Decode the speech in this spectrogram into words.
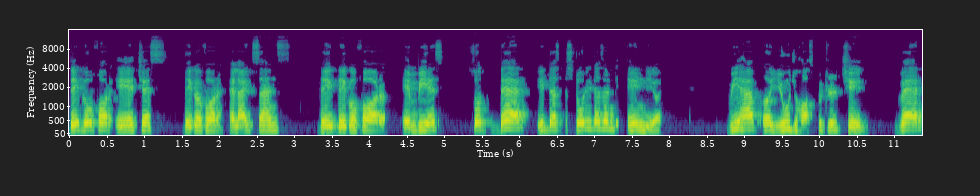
they go for AHS, they go for Allied Science, they, they go for MBS. So there, it does story doesn't end here. We have a huge hospital chain where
